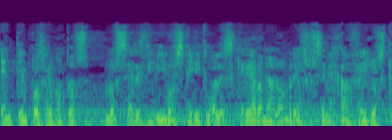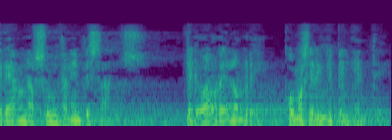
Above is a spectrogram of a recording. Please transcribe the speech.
En tiempos remotos, los seres divinos espirituales crearon al hombre a su semejanza y los crearon absolutamente sanos. Pero ahora el hombre, como ser independiente,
